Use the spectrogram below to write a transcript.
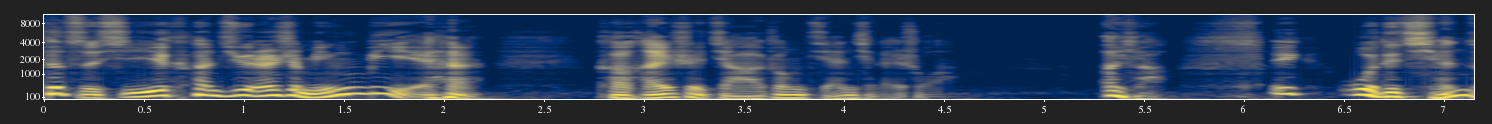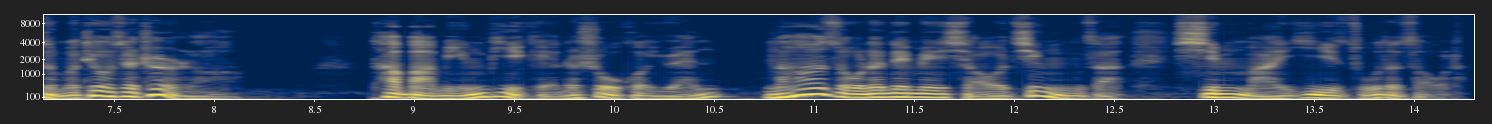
她仔细一看，居然是冥币。可还是假装捡起来说：“哎呀，哎，我的钱怎么掉在这儿了？”他把冥币给了售货员，拿走了那面小镜子，心满意足的走了。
